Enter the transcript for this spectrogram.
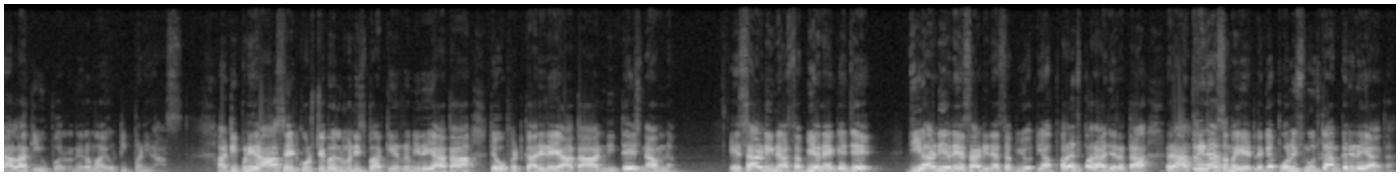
ચાલાકી ઉપર અને રમાયો ટિપ્પણી રાસ. આ ટિપ્પણી રાસ હેડ કોન્સ્ટેબલ મનીષ ભાકેર રમી રહ્યા હતા, તેઓ ફટકારી રહ્યા હતા, નિતેશ નામના એસઆરડીના સભ્યને કે જે જીઆરડી અને એસઆરડીના સભ્યો ત્યાં ફરજ પર હાજર હતા રાત્રિના સમયે એટલે કે પોલીસનું જ કામ કરી રહ્યા હતા.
